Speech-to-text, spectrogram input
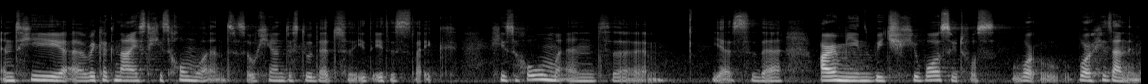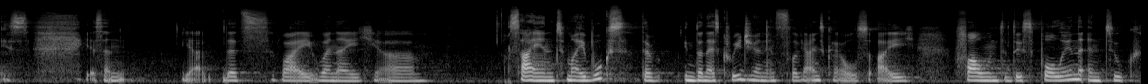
and he uh, recognized his homeland. So he understood that it, it is like his home, and um, yes, the army in which he was, it was were, were his enemies. Yes, and yeah, that's why when I. Um, signed my books the, in Donetsk region in Slavyansk. Also, I found this pollen and took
